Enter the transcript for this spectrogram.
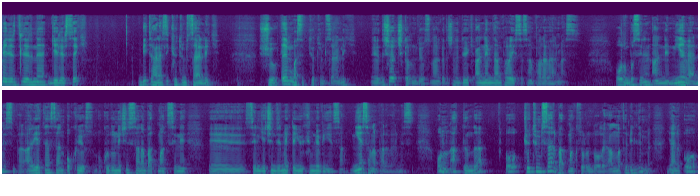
belirtilerine gelirsek bir tanesi kötümserlik. Şu en basit kötümserlik. Ee, dışarı çıkalım diyorsun arkadaşına. Diyor ki annemden para istesen para vermez. Oğlum bu senin annen. Niye vermesin para? Ayrıyeten sen okuyorsun. Okuduğun için sana bakmak, seni e, seni geçindirmekle yükümlü bir insan. Niye sana para vermesin? Onun aklında o kötümser bakmak zorunda olaya. Anlatabildim mi? Yani o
